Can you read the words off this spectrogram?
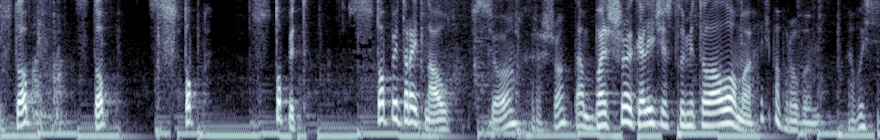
Стоп, стоп, стоп, стопит. Stop it right now. Все, хорошо. Там большое количество металлолома. Давайте попробуем. Авось...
